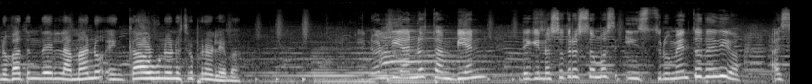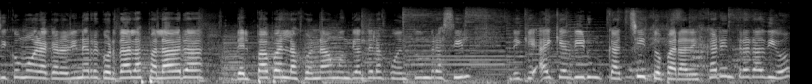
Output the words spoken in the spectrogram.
nos va a tender la mano en cada uno de nuestros problemas. No olvidarnos también de que nosotros somos instrumentos de Dios, así como la Carolina recordaba las palabras del Papa en la Jornada Mundial de la Juventud en Brasil, de que hay que abrir un cachito para dejar entrar a Dios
